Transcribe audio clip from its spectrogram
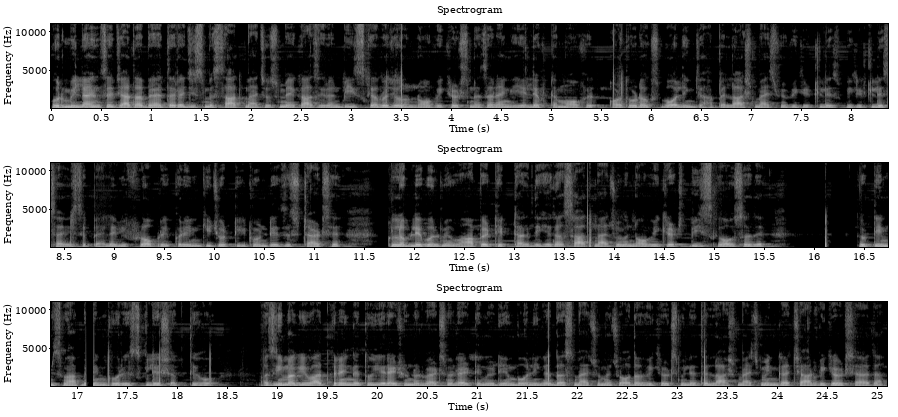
उर्मिला इनसे ज़्यादा बेहतर है, जिसमें सात मैचेस में इक्यासी रन, बीस के एवरेज और नौ विकेट्स नज़र आएँगे। ये लेफ़्ट एम ऑर्थोडॉक्स बॉलिंग जहाँ पे लास्ट मैच में विकेट लेस विकेट है, इससे पहले भी फ्लॉप रही, पर इनकी जो टी ट्वेंटी स्टार्ट है क्लब लेवल में, वहाँ पे ठीक ठाक दिखेगा। सात मैचों में नौ विकेट्स बीस का औसत है। तो टीम्स में आप इनको रिस्क ले सकते हो। अजीमा की बात करेंगे तो ये right hander batsman right medium bowling है। दस मैचों में चौदह विकेट्स मिले थे। लास्ट मैच में इनका चार विकेट्स आया था।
